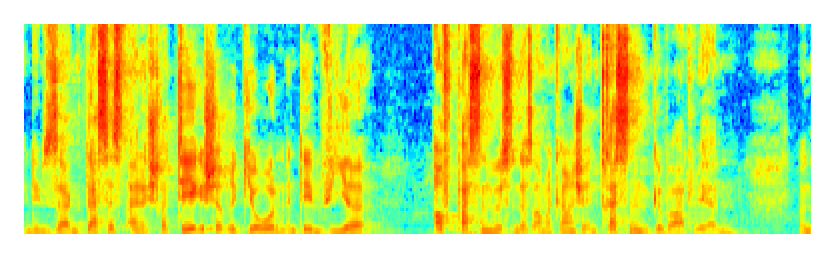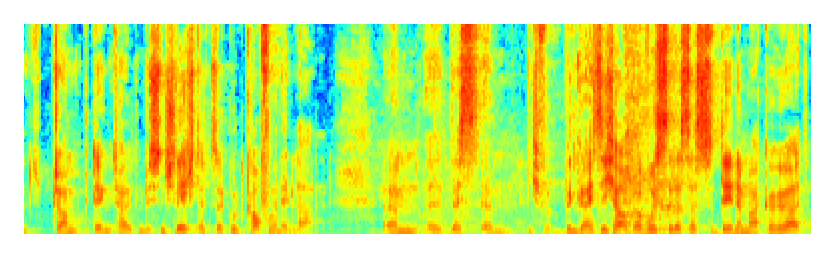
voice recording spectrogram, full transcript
Indem sie sagen, das ist eine strategische Region, in dem wir aufpassen müssen, dass amerikanische Interessen gewahrt werden. Und Trump denkt halt ein bisschen schlicht, hat gesagt, gut, kaufen wir den Laden. Ähm, äh, das, ähm, ich bin gar nicht sicher, ob er wusste, dass das zu Dänemark gehört.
